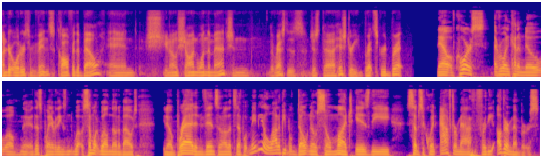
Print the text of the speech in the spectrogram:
under orders from Vince call for the bell, and you know Shawn won the match and the rest is just uh, history. Bret screwed Bret. Now, of course, everyone kind of know. Well, at this point, everything's somewhat well known about, you know, Bret and Vince and all that stuff. But maybe a lot of people don't know so much is the subsequent aftermath for the other members.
